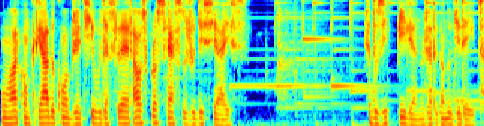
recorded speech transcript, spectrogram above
um órgão criado com o objetivo de acelerar os processos judiciais reduzir pilha no jargão do direito.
